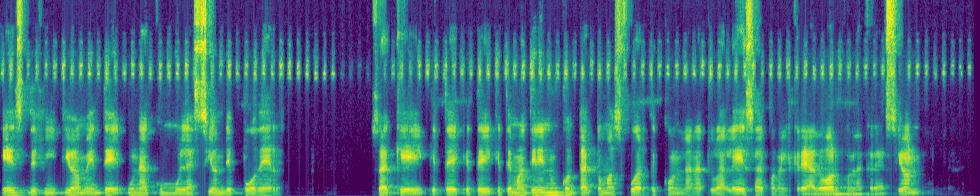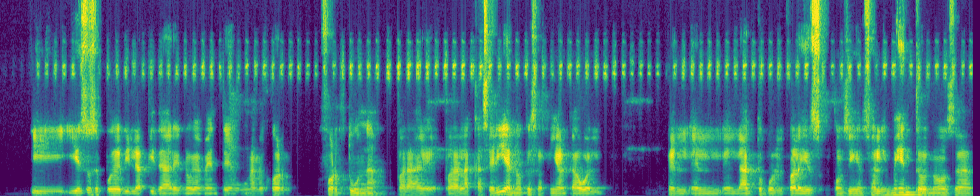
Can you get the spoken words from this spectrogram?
es definitivamente una acumulación de poder. O sea, que, que te, que te, que te mantiene en un contacto más fuerte con la naturaleza, con el creador, con la creación, y, eso se puede dilapidar en, obviamente, una mejor fortuna para, para la cacería, ¿no? Que es al fin y al cabo el, el, el, el acto por el cual ellos consiguen su alimento, ¿no? O sea,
